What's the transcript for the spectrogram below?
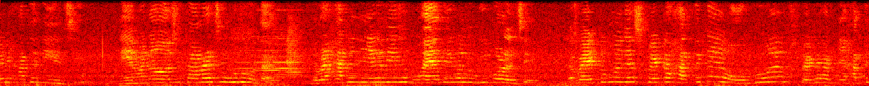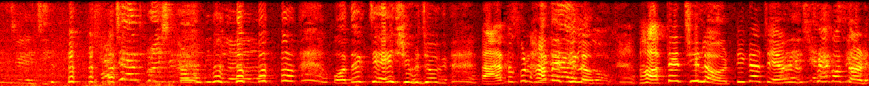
আমি হাতে নিয়েছি। নিয়ে মানে ও এসে কামড়াচ্ছে উঠবো তাই। এবার হাতে নিয়ে গেলে এসে ভয়ে থেকে লুকিয়ে পড়েছে। তারপর একটুকু যে স্প্রেটা হাত থেকে উঠবো, হাত নিয়ে- হাতে নিচে গেছি। হঠাৎ করে এসে কামড় চলে গেল। ও দেখছে এই সুযোগ। এতক্ষণ হাতে ছিল। হাতে ছিল ঠিক আছে? স্প্রে করতে পারে।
